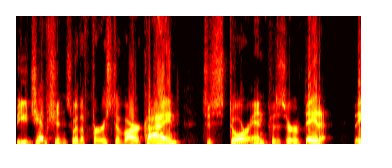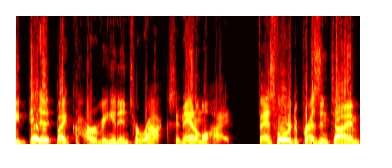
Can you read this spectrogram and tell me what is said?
The Egyptians were the first of our kind to store and preserve data. They did it by carving it into rocks and animal hide. Fast forward to present time,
